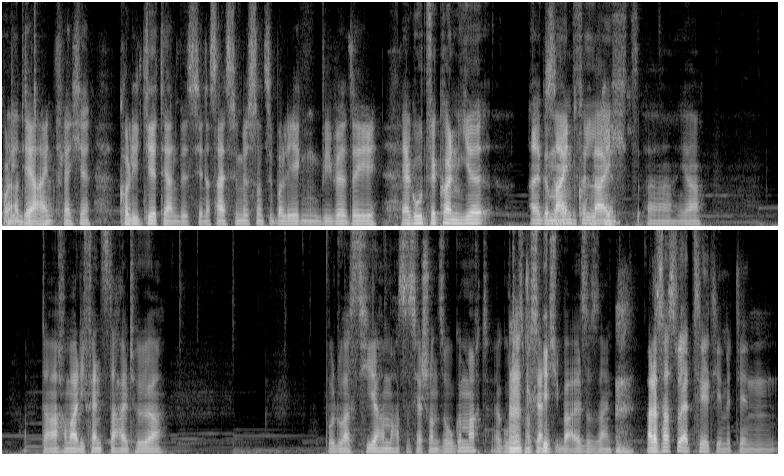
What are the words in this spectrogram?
an der einen Fläche, kollidiert der ein bisschen. Das heißt, wir müssen uns überlegen, wie wir die... Ja gut, wir können hier allgemein vielleicht, äh, ja, da machen wir die Fenster halt höher. Obwohl du hast hier, hast es ja schon so gemacht. Ja gut, das hm. muss ja nicht überall so sein. Aber das hast du erzählt hier mit den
